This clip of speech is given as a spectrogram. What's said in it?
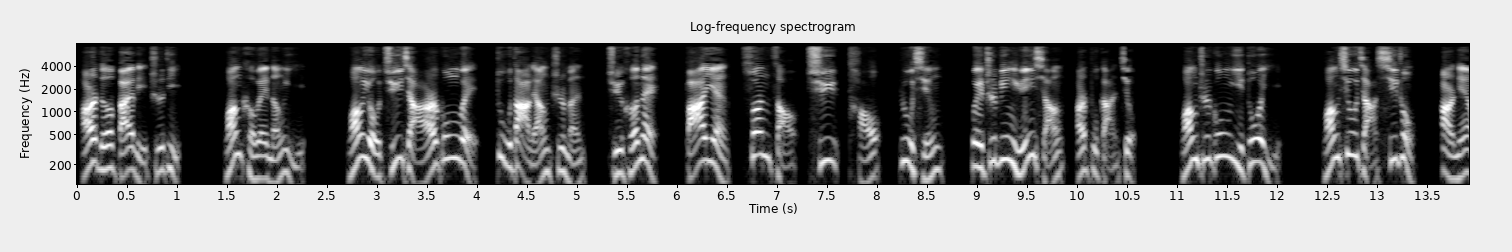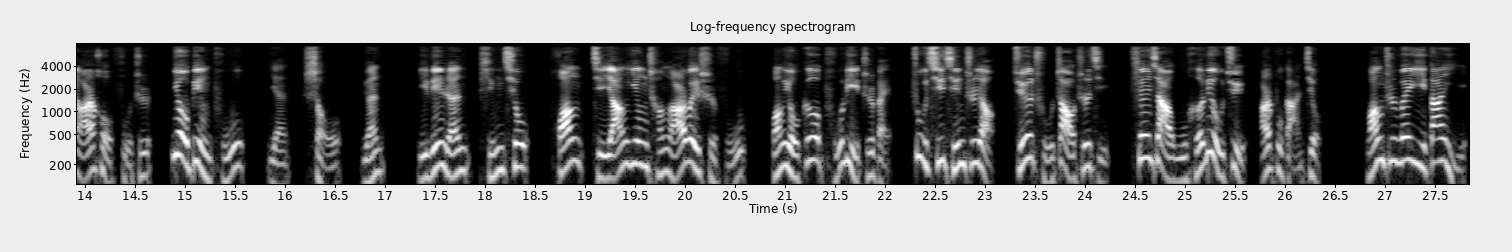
而得百里之地，王可谓能矣。王有举甲而攻魏，渡大梁之门，举河内，拔燕、酸枣、须陶入行，魏之兵云降而不敢救。王之功亦多矣。王修甲西重，二年而后复之，又并蒲。兖守原以邻人平丘黄济阳应城而为是服。王有割蒲利之北，助其秦之要，绝楚赵之己。天下五合六聚而不敢救。王之威亦单矣。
